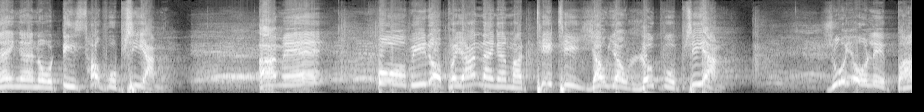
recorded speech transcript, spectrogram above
နိုင်ငံတော်တည်ဆောက်ဖို့ဖြစ်ရမယ်အာမင်ပို့ပြီးတော့ဖခင်နိုင်ငံမှာထိထိရောက်ရောက်လုပ်ဖို့ဖြစ်ရမယ်ရိုးရိုးလေးဘာ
